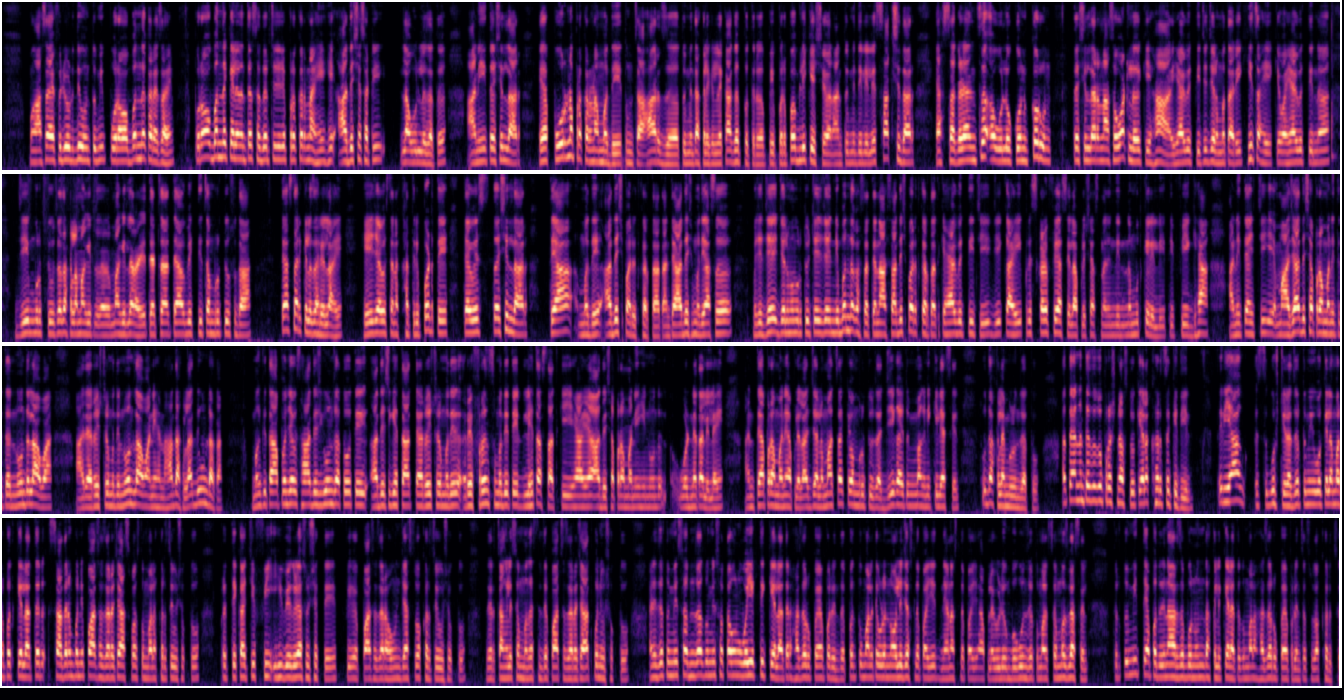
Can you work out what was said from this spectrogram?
मग असा ॲफिडेविट देऊन तुम्ही पुरावा बंद करायचा आहे. पुरावा बंद केल्यानंतर सदरचे जे प्रकरण आहे हे आदेशासाठी लावलं जातं. आणि तहसीलदार या पूर्ण प्रकरणामध्ये तुमचा अर्ज तुम्ही दाखल केलेले कागदपत्र पेपर पब्लिकेशन आणि तुम्ही दिलेले साक्षीदार या सगळ्यांचं अवलोकन करून तहसीलदारांना असं वाटलं की हां ह्या व्यक्तीची जन्मतारीख हीच आहे. किंवा ह्या व्यक्तीनं जी मृत्यूचा दाखला मागितला मागितलेला आहे त्याचा त्या व्यक्तीचा मृत्यूसुद्धा त्याच तारखेला झालेला आहे. हे ज्यावेळेस त्यांना खात्री पडते त्यावेळेस तहसीलदार त्यामध्ये आदेश पारित करतात. आणि त्या आदेशमध्ये असं म्हणजे जे जन्ममृत्यूचे जे निबंधक असतात त्यांना असा आदेश पारित करतात की ह्या व्यक्तीची जी काही प्रिस्क्राईब फी असेल आपल्या शासनाने नमूद केलेली ती फी घ्या आणि त्यांची माझ्या आदेशाप्रमाणे तिथं नोंद लावा त्या रजिस्टरमध्ये नोंद लावा आणि ह्यांना हा दाखला देऊन टाका. मग तिथं आपण ज्यावेळेस हा आदेश घेऊन जातो ते आदेश घेतात त्या रजिस्टरमध्ये रेफरन्समध्ये ते लिहित असतात की ह्या ह्या आदेशाप्रमाणे ही नोंद ओढण्यात आलेली आहे आणि त्याप्रमाणे आपल्याला जन्माचा किंवा मृत्यूचा जी काही तुम्ही मागणी केली असेल तो दाखला मिळून जातो. त्यानंतरचा जो प्रश्न असतो की याला खर्च किती येईल? तर या स- गोष्टीला जर तुम्ही वकिलामार्फत केला तर साधारणपणे पाच हजाराच्या आसपास तुम्हाला खर्च येऊ शकतो. प्रत्येकाची फी ही वेगळी असू शकते. फी पाच हजाराहून जास्त खर्च येऊ शकतो. जर चांगले संबंध असतील तर पाच हजाराच्या आत पण येऊ शकतो. आणि जर तुम्ही समजा तुम्ही स्वतःहून वैयक्तिक केला तर हजार रुपयापर्यंत. पण तुम्हाला तेवढं नॉलेज असलं पाहिजे ज्ञान असलं पाहिजे. आपला व्हिडिओ बघून जर तुम्हाला समजलं असेल तर तुम्ही त्या पद्धतीने अर्ज बनवून दाखल केला तर तुम्हाला हजार रुपयापर्यंत सुद्धा खर्च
